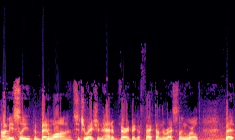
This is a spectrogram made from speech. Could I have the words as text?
obviously the Benoit situation had a very big effect on the wrestling world, but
